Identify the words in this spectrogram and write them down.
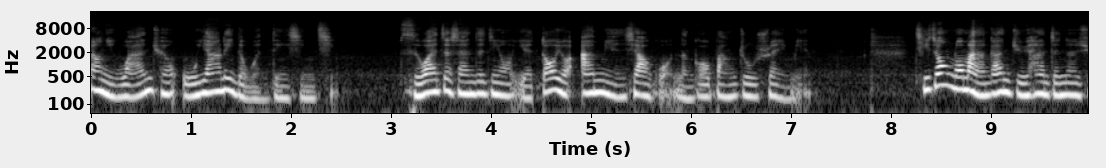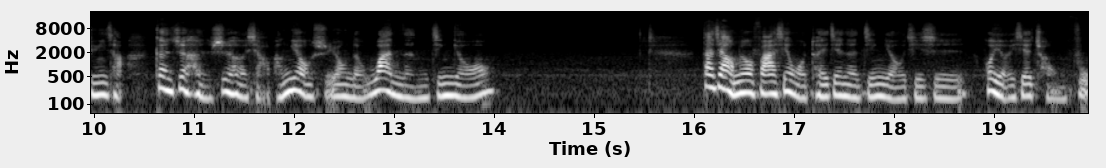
让你完全无压力的稳定心情。此外，这三支精油也都有安眠效果，能够帮助睡眠。其中，罗马洋甘菊和真正薰衣草更是很适合小朋友使用的万能精油哦。大家有没有发现，我推荐的精油其实会有一些重复？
